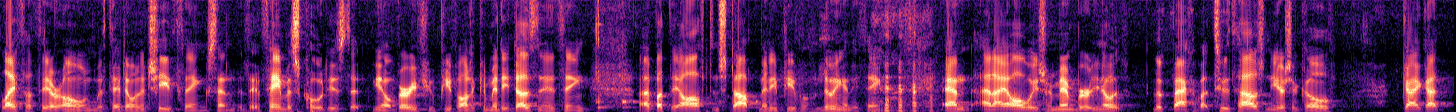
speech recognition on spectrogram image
life of their own if they don't achieve things. And the famous quote is that, you know, very few people on a committee does anything, uh, but they often stop many people from doing anything. and, and I always remember, you know, look back about 2,000 years ago, guy got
